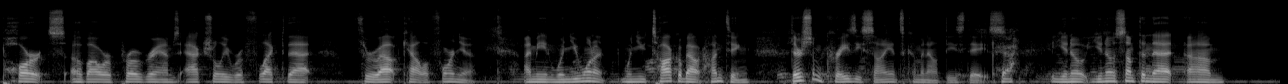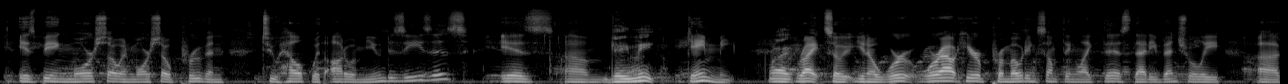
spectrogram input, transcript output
parts of our programs actually reflect that throughout California. I mean, when you want to when you talk about hunting, there's some crazy science coming out these days. Yeah. You know, you know something that um, is being more so and more so proven to help with autoimmune diseases is um, game meat. Game meat. Right. Right. So you know we're we're out here promoting something like this that eventually uh,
